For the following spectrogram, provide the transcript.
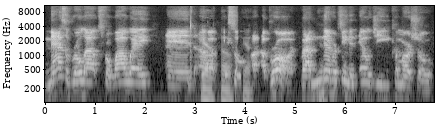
massive rollouts for Huawei and uh, yeah. oh, Pixel yeah. uh, abroad, but I've yeah. never seen an LG commercial,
